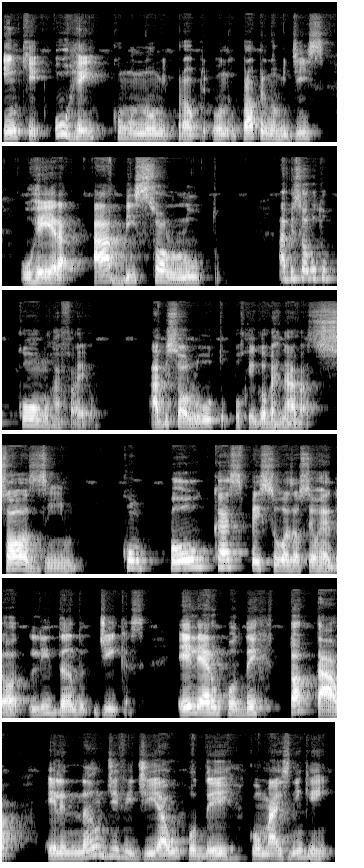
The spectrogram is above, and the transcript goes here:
em que o rei, como o nome próprio, o próprio nome diz, o rei era absoluto. Absoluto como, Rafael? Absoluto porque governava sozinho, com poucas pessoas ao seu redor lhe dando dicas. Ele era o poder total. Ele não dividia o poder com mais ninguém.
